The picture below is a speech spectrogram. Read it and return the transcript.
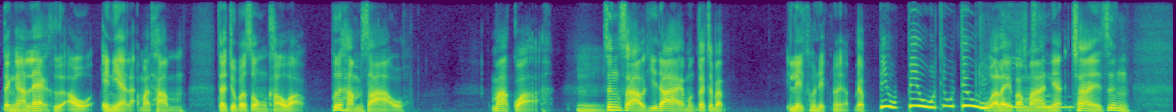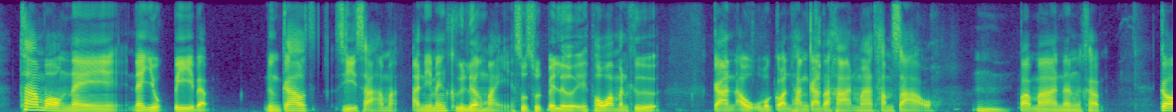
แต่งานแรกคือเอาไอ้เนี่ยแหละมาทำแต่จุดประสงค์เขาอะเพื่อทำ sound มากกว่าอืมซึ่ง sound ที่ได้มันก็จะแบบอิเล็กทรอนิกส์หน่อยอะแบบปิ้วปิ้วติ้วติ้วอะไรประมาณเนี้ยใช่ซึ่งถ้ามองในในยุคปีแบบหนึ่งเก้าสี่สามอะอันนี้แม่งคือเรื่องใหม่สุดๆไปเลย เพราะว่ามันคือการเอาอุปกรณ์ทางการทหารมาทำซาวด์อืมประมาณนั้นครับ ก็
